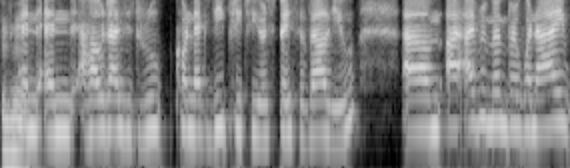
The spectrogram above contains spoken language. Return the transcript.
mm-hmm. and and how does it root, connect deeply to your space of value? Um, I, I, remember when I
